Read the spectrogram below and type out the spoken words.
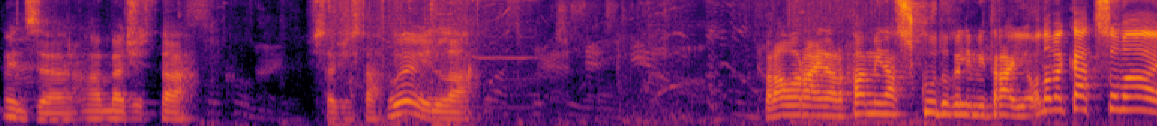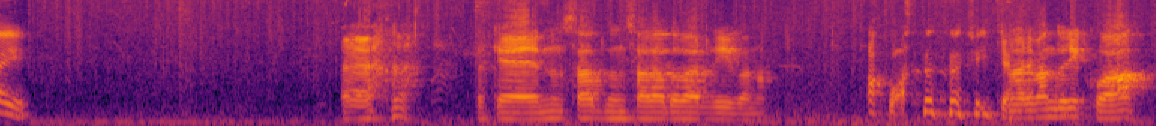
E zero. Vabbè, ci sta. Ci sta, ci sta. Uè, là. Bravo Rainer, fammi da scudo che li mitraglio. Oh, dove cazzo vai? Eh, perché non sa, non sa da dove arrivano. Ah, qua. Stanno arrivando di qua.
